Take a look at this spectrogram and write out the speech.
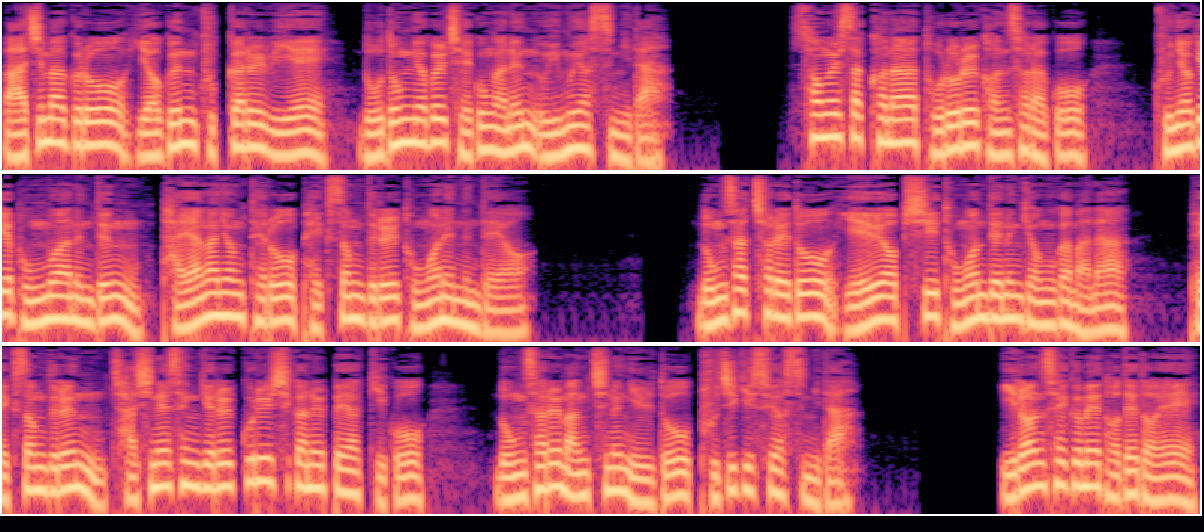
마지막으로 역은 국가를 위해 노동력을 제공하는 의무였습니다. 성을 쌓거나 도로를 건설하고 군역에 복무하는 등 다양한 형태로 백성들을 동원했는데요. 농사철에도 예외 없이 동원되는 경우가 많아 백성들은 자신의 생계를 꾸릴 시간을 빼앗기고 농사를 망치는 일도 부지기수였습니다. 이런 세금에 더대더해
